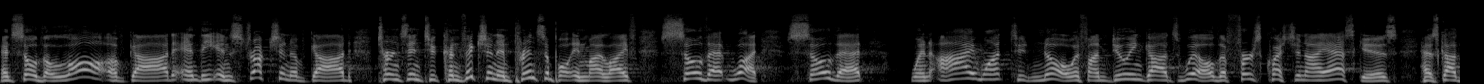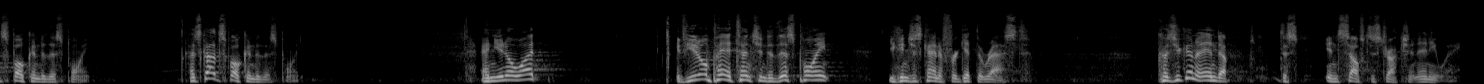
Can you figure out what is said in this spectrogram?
and so the law of God and the instruction of God turns into conviction and principle in my life so that what? So that when I want to know if I'm doing God's will, the first question I ask is Has God spoken to this point? Has God spoken to this point? And you know what? If you don't pay attention to this point, you can just kind of forget the rest. Because you're going to end up in self destruction anyway.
